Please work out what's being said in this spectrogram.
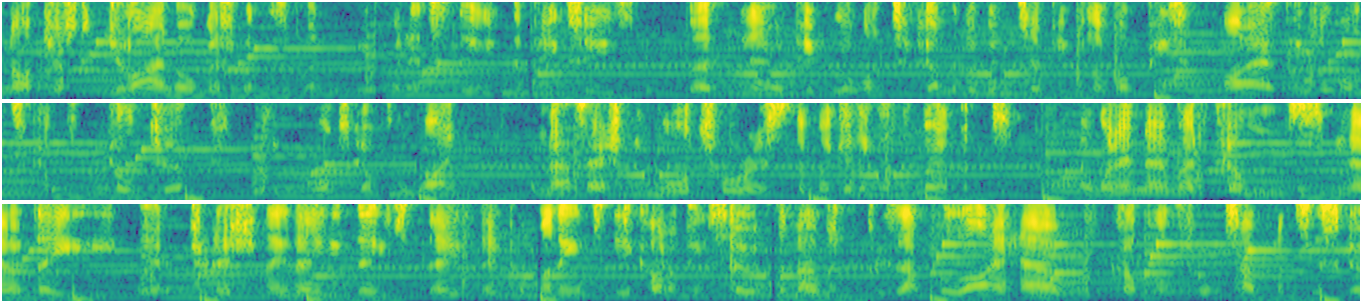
not just in July and August when, when, when it's the, the peak season, but you know people that want to come in the winter, people that want peace and quiet, people want to come for culture, people want to come for the wine. And that's actually more tourists than we're getting at the moment. And when a nomad comes, you know, they uh, traditionally they, they, they, they put money into the economy. So at the moment, for example, I have a couple from San Francisco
